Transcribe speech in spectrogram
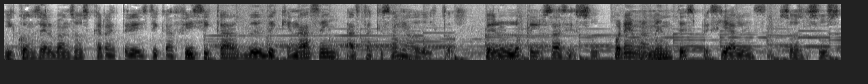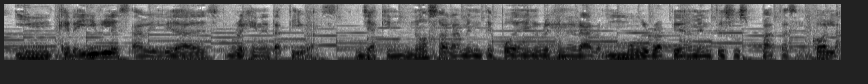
y conservan sus características físicas desde que nacen hasta que son adultos. Pero lo que los hace supremamente especiales son sus increíbles habilidades regenerativas, ya que no solamente pueden regenerar muy rápidamente sus patas y cola,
